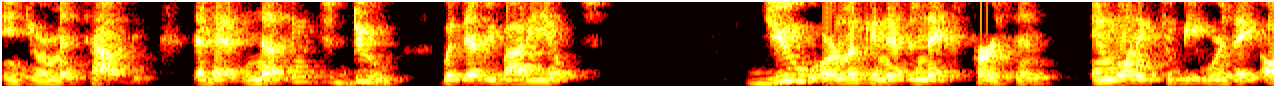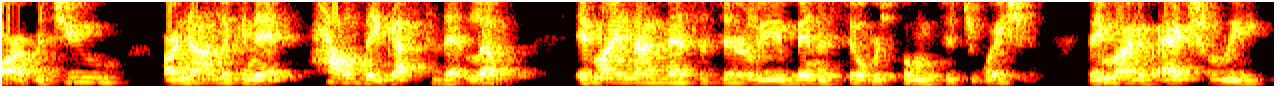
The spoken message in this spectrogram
and your mentality. That has nothing to do with everybody else. You are looking at the next person and wanting to be where they are, but you are not looking at how they got to that level. It might not necessarily have been a silver spoon situation. They might have actually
